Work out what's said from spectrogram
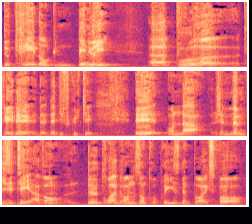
de créer donc une pénurie euh, pour euh, créer des, des, difficultés. Et on a, j'ai même visité avant deux, trois grandes entreprises d'import-export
